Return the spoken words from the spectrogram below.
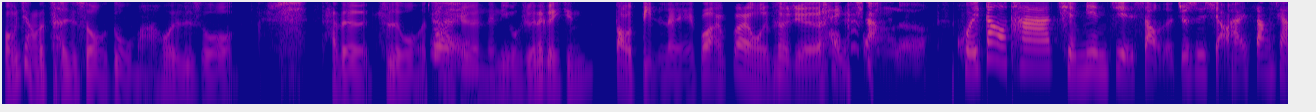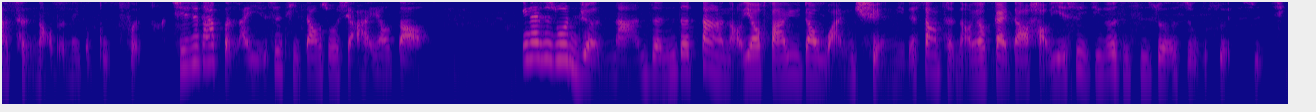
我们讲的成熟度嘛，或者是说他的自我察觉的能力，我觉得那个已经到顶嘞，不然不然我真的觉得太强 了。回到他前面介绍的，就是小孩上下层脑的那个部分，其实他本来也是提到说，小孩要到。应该是说人呐、啊，人的大脑要发育到完全，你的上层脑要盖到好，也是已经二十四岁、二十五岁的事情。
